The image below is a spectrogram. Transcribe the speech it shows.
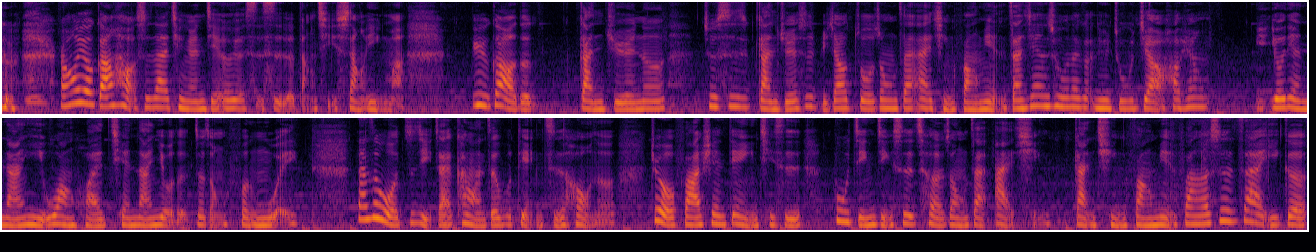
然后又刚好是在情人节二月十四的档期上映嘛。预告的感觉呢，就是感觉是比较着重在爱情方面，展现出那个女主角好像有点难以忘怀前男友的这种氛围。但是我自己在看完这部电影之后呢，就有发现电影其实不仅仅是侧重在爱情感情方面，反而是在一个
